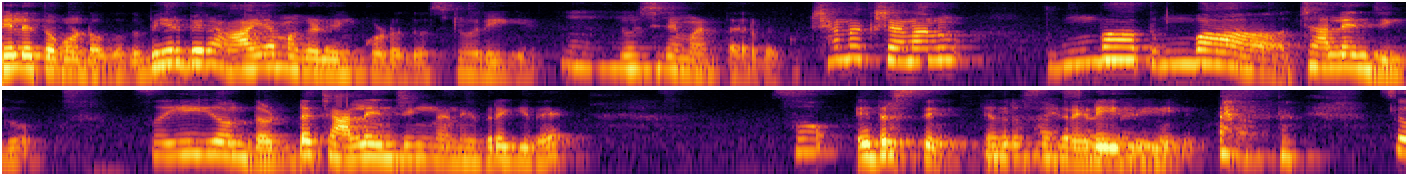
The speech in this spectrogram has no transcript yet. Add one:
ಮೇಲೆ ತೊಗೊಂಡೋಗೋದು ಬೇರೆ ಬೇರೆ ಆಯಾಮಗಳು ಹೆಂಗೆ ಕೊಡೋದು ಸ್ಟೋರಿಗೆ ಯೋಚನೆ ಮಾಡ್ತಾ ಇರಬೇಕು. ಕ್ಷಣ ಕ್ಷಣನೂ ತುಂಬ ತುಂಬ ಚಾಲೆಂಜಿಂಗು ಸೊ ಈಗ ಒಂದು ದೊಡ್ಡ ಚಾಲೆಂಜಿಂಗ್ ನಾನು ಎದುರಿಗಿದೆ. ಸೊ ಎದುರಿಸ್ತೀನಿ ಎದುರಿಸೋಕೆ ರೆಡಿ ಇದ್ದೀನಿ. ಸೊ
